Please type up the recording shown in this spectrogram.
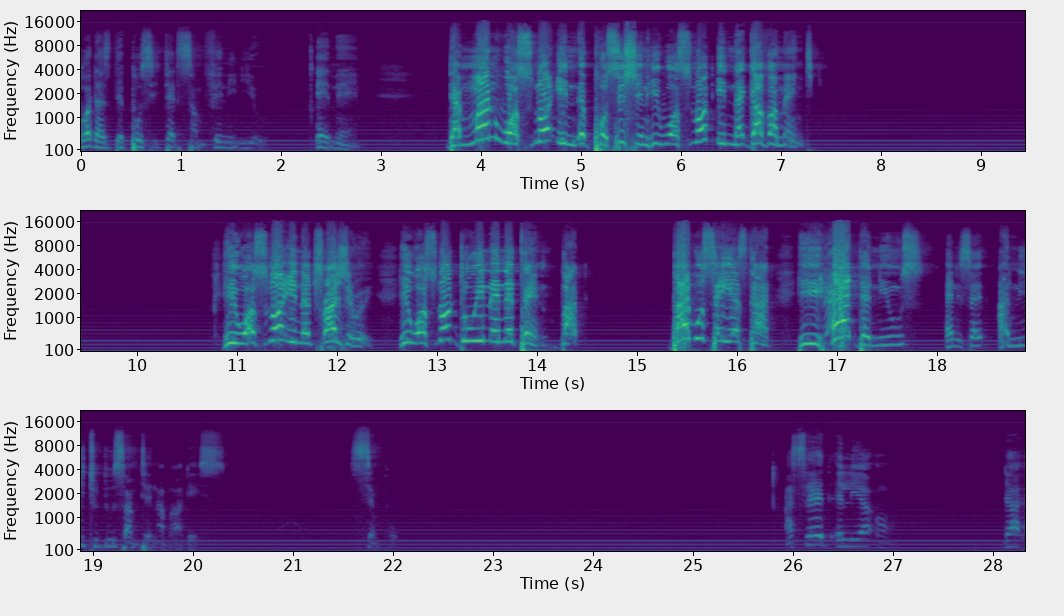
God has deposited something in you. Amen. The man was not in the position, he was not in the government. He was not in the treasury. He was not doing anything. But Bible says that he heard the news and he said, I need to do something about this. Simple. I said earlier on that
